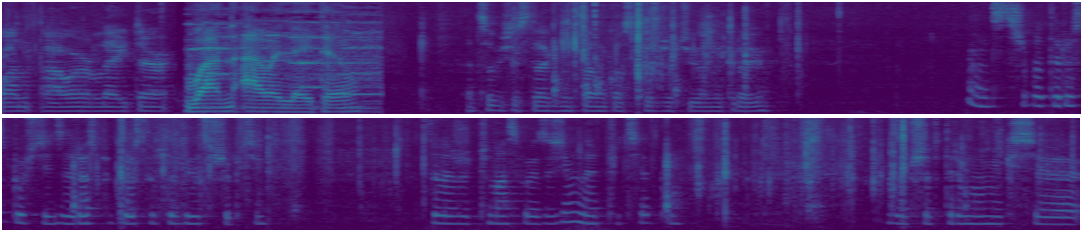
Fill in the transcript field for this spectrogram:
One hour later. One hour later. A co by się stało, jakbym całą kostkę wrzuciła, nie kroju? Więc trzeba to rozpuścić zaraz, po prostu wtedy jest szybciej. Zależy, czy masło jest zimne, czy ciepłe. Zawsze w Thermomixie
